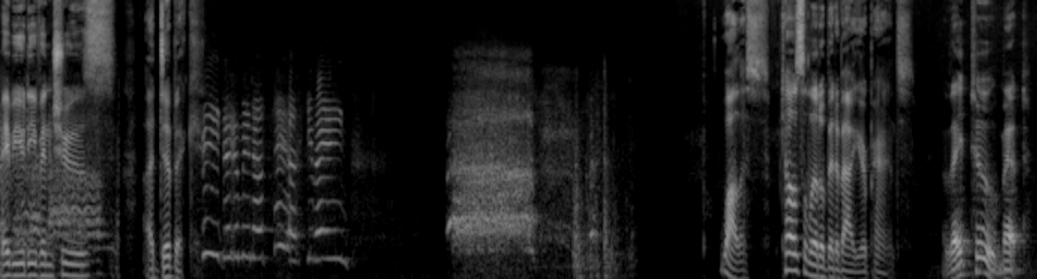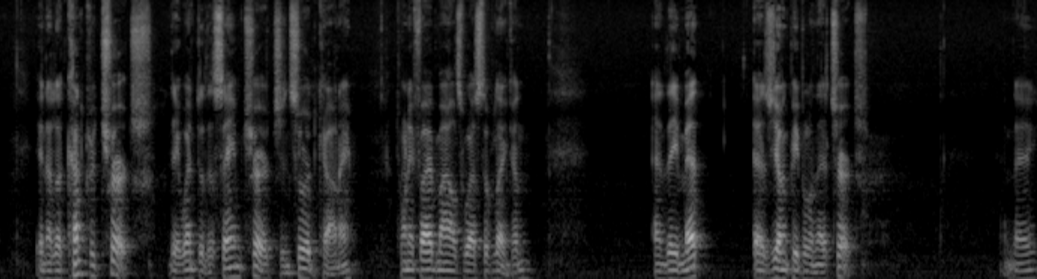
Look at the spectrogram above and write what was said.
Maybe you'd even choose a dybbuk. Wallace, tell us a little bit about your parents. They too met in a country church. They went to the same church in Seward County, 25 miles west of Lincoln, and they met as young people in that church. And they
